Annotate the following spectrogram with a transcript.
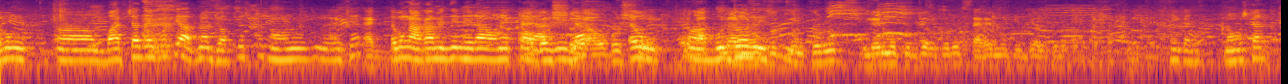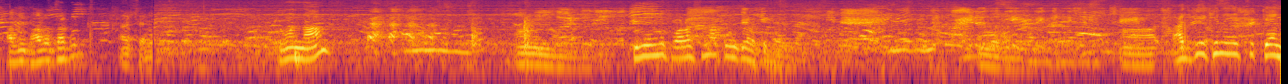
এবং বাচ্চাদের প্রতি আপনার যথেষ্ট সহানুভূতি রয়েছে। একদম। এবং আগামী দিন এরা অনেকটা এগিয়ে অবশ্যই অবশ্যই। এবং বুদ্ধর উজ্জ্বল করুক স্কুলের মুখ উজ্জ্বল করুক স্যারের মুখ উজ্জ্বল করুক। ঠিক আছে। নমস্কার। আপনি ভালো থাকুন। আচ্ছা তোমার নাম? তুমি এমনি পড়াশোনা কোন ক্লাসে করো? আজকে এখানে এসছো কেন?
